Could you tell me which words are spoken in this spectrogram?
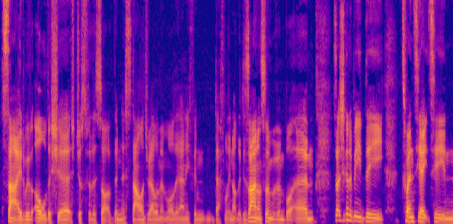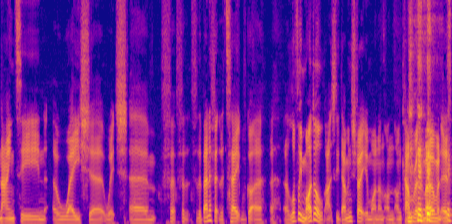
side with older shirts just for the sort of the nostalgia element more than anything. Definitely not the design on some of them, but um, it's actually going to be the 2018-19 away shirt, which um, for, for, for the benefit of the tape, we've got a, a, a lovely model actually demonstrating one on, on, on camera at the moment as,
